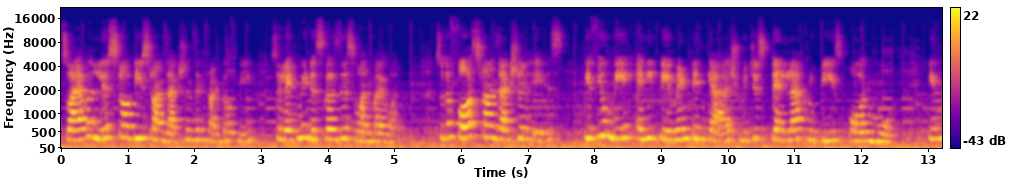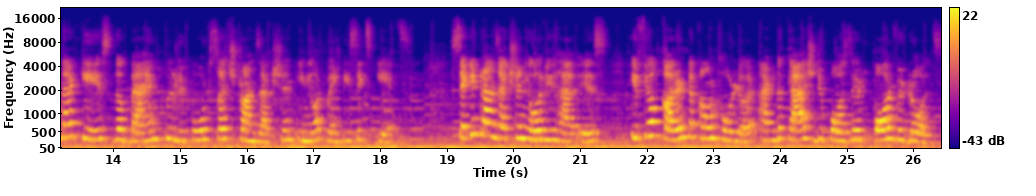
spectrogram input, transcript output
So I have a list of these transactions in front of me. So let me discuss this one by one. So the first transaction is if you make any payment in cash which is 10 lakh rupees or more. In that case, the bank will report such transaction in your 26 AS. Second transaction here we have is if your current account holder and the cash deposit or withdrawals,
